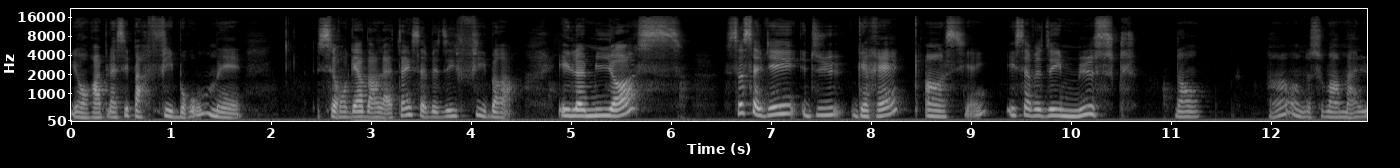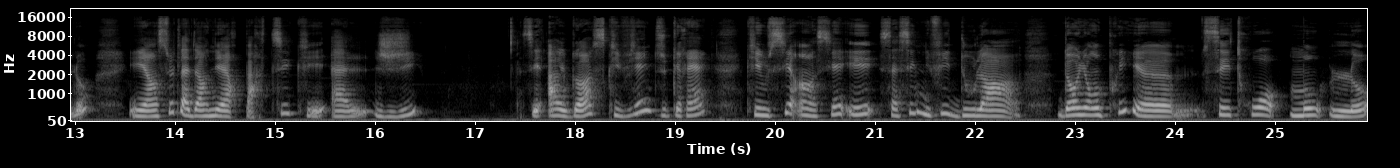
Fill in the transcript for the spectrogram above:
ils ont remplacé par fibro, mais si on regarde en latin, ça veut dire fibra. Et le myos, ça, ça vient du grec ancien et ça veut dire muscle. Donc, Hein, on a souvent mal là. Et ensuite, la dernière partie qui est algie, c'est algos, qui vient du grec, qui est aussi ancien et ça signifie douleur. Donc, ils ont pris euh, ces trois mots-là,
